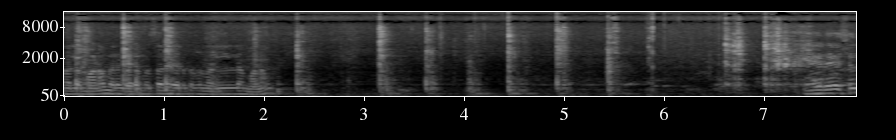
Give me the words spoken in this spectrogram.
നല്ല മണം വരും. ഗരം മസാല ചേർത്തപ്പോൾ നല്ല മണം. ഏകദേശം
